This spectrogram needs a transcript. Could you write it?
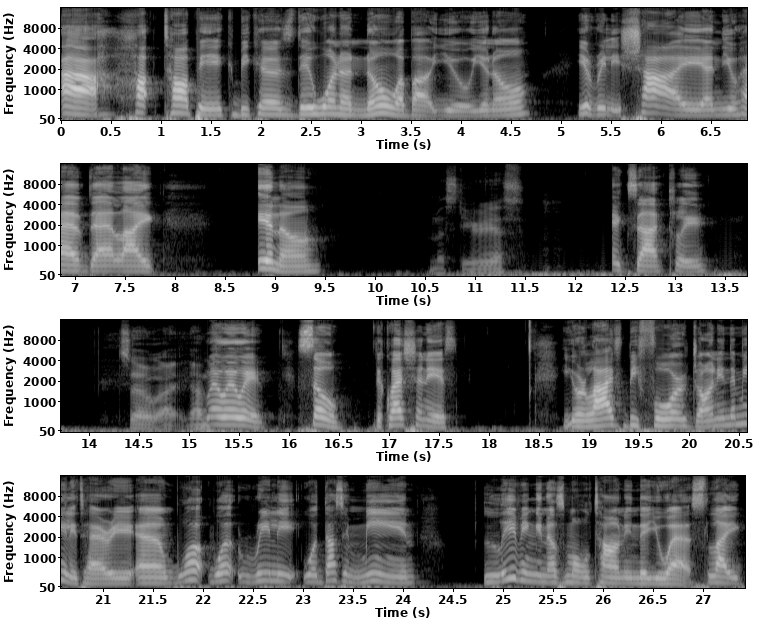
a hot topic because they want to know about you, you know? You're really shy and you have that, like, you know. Mysterious. Exactly. So I, I'm wait, wait, wait. So the question is your life before joining the military and what what really what does it mean living in a small town in the US like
